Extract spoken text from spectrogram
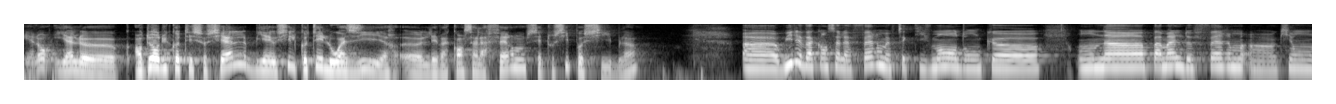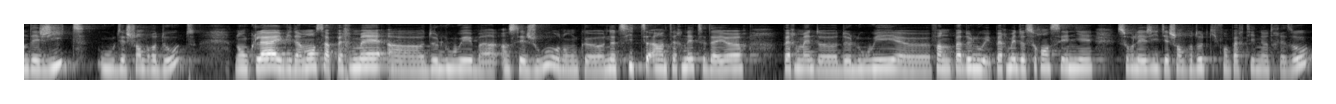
Et alors, il y a le, en dehors du côté social, il y a aussi le côté loisir. Euh, les vacances à la ferme, c'est aussi possible. Hein? Euh, oui, les vacances à la ferme, effectivement. Donc, euh, on a pas mal de fermes euh, qui ont des gîtes ou des chambres d'hôtes. Donc là, évidemment, ça permet de louer ben, un séjour. Donc, notre site internet, d'ailleurs, permet de, louer, enfin, pas de louer, permet de se renseigner sur les gîtes et chambres d'hôtes qui font partie de notre réseau.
